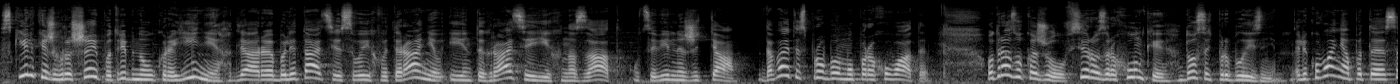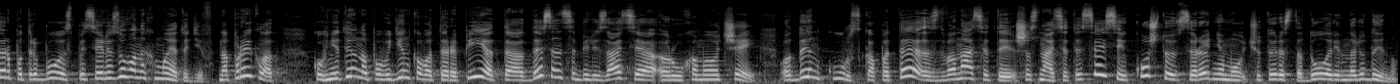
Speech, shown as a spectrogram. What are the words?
Скільки ж грошей потрібно Україні для реабілітації своїх ветеранів і інтеграції їх назад у цивільне життя? Давайте спробуємо порахувати. Одразу кажу, всі розрахунки досить приблизні. Лікування ПТСР потребує спеціалізованих методів, наприклад, когнітивно-поведінкова терапія та десенсибілізація рухами очей. Один курс КПТ з 12-16 сесій коштує в середньому 400 доларів на людину.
